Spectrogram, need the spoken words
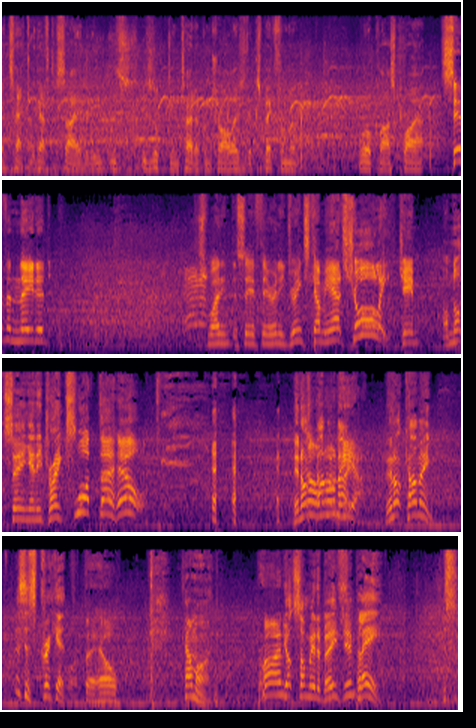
attack, you'd have to say, but he, he's, he's looked in total control, as you'd expect from a world-class player. Seven needed. Just waiting to see if there are any drinks coming out. Surely, Jim. I'm not seeing any drinks. What the hell? They're not Going coming, on mate. here? They're not coming. This is cricket. What the hell? Come on. Brian? You got somewhere to be, Jim? Play. Just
